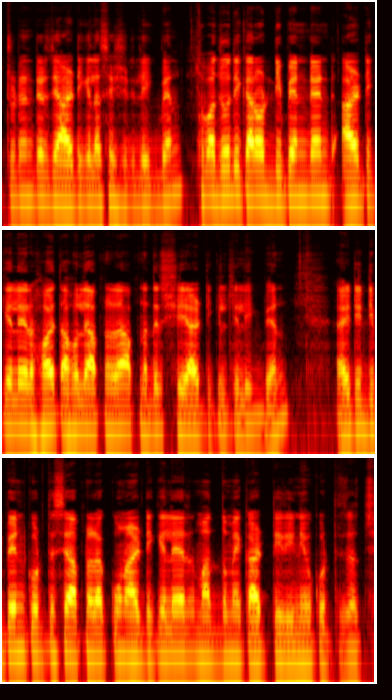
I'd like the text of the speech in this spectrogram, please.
স্টুডেন্টের যে আর্টিকেল আছে, সেটি লিখবেন। অথবা যদি কারও ডিপেন্ডেন্ট আর্টিকেলের হয়, তাহলে আপনারা আপনাদের সেই আর্টিকেলটি লিখবেন। এটি ডিপেন্ড করতেছে আপনারা কোন আর্টিকেলের মাধ্যমে কার্ডটি রিনিউ করতে যাচ্ছেন।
